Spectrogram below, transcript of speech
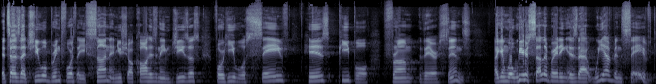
It says that she will bring forth a son, and you shall call his name Jesus, for he will save his people from their sins. Again, what we are celebrating is that we have been saved.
